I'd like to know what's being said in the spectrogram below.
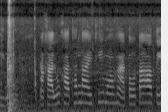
4641 นะคะ ลูกค้าท่านใดที่มองหาโตต้าอัลติ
